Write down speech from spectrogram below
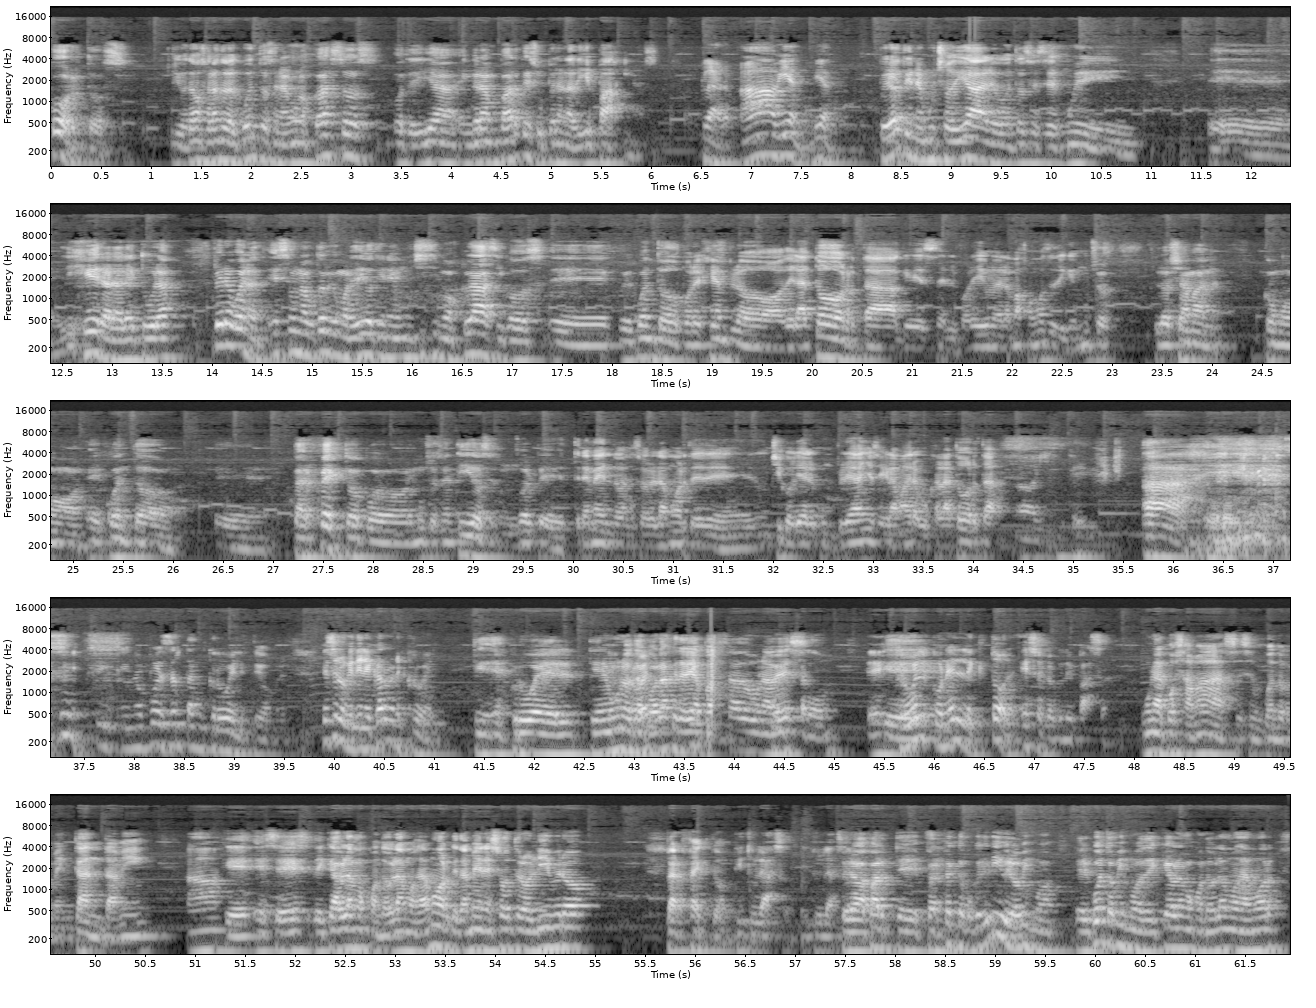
cortos. Digo, estamos hablando de cuentos en algunos casos, o te diría en gran parte, superan las 10 páginas. Claro. Ah, bien, bien. pero tiene mucho diálogo, entonces es muy eh, ligera la lectura. Pero bueno, es un autor que, como les digo, tiene muchísimos clásicos. eh, el cuento, por ejemplo, de la torta, que es el, por ahí uno de los más famosos y que muchos lo llaman como el cuento eh, perfecto por muchos sentidos, es un golpe tremendo sobre la muerte de un chico el día del cumpleaños y que la madre busca la torta. Ay, Ah, sí, sí, no puede ser tan cruel este hombre. Eso es lo que tiene Carver, es cruel. es cruel, tiene uno, ¿te Cruel. acordás que te había pasado una vez? Perdón. Es que- cruel con el lector, eso es lo que le pasa. Una cosa más, es un cuento que me encanta a mí, Ah, que ese es de qué hablamos cuando hablamos de amor, que también es otro libro perfecto. titulazo, titulazo. Pero aparte, perfecto, porque el libro mismo, el cuento mismo de qué hablamos cuando hablamos de amor,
